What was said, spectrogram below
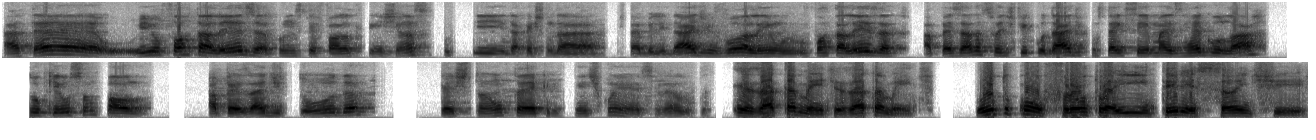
Até e o Fortaleza, quando você fala que tem chance, e da questão da estabilidade, vou além. O Fortaleza, apesar da sua dificuldade, consegue ser mais regular do que o São Paulo. Apesar de toda questão técnica que a gente conhece, né, Lucas? Exatamente, exatamente. Outro confronto aí interessante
